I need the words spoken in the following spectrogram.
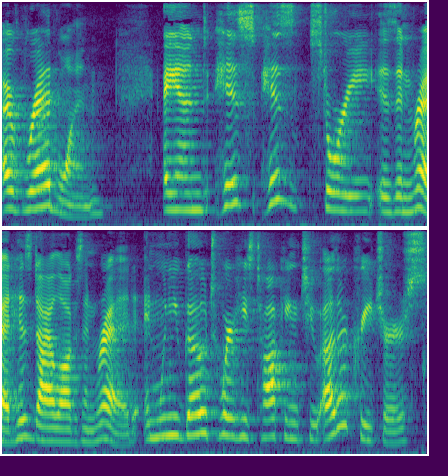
a red one and his his story is in red his dialogue is in red. And when you go to where he's talking to other creatures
